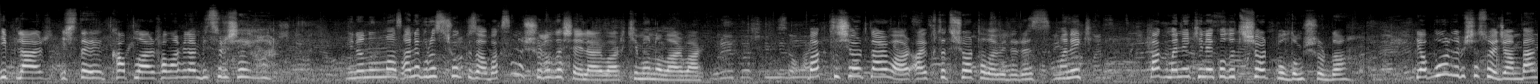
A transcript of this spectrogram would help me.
ipler, işte kaplar falan filan bir sürü şey var. İnanılmaz. Anne burası çok güzel. Baksana şurada da şeyler var. Kimonolar var. Bak tişörtler var. Aykut'a tişört alabiliriz. Manek Bak Manekin Eko'da tişört buldum şurada. Ya bu arada bir şey söyleyeceğim ben.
